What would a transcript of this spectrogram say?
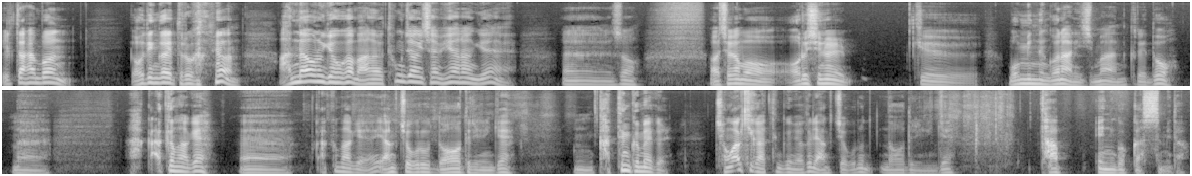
일단 한번 어딘가에 들어가면 안 나오는 경우가 많아요. 통장이 참 희한한 게. 에, 그래서 어, 제가 뭐 어르신을 그 못 믿는 건 아니지만 그래도 네. 아, 깔끔하게 에, 깔끔하게 양쪽으로 넣어드리는 게 음, 같은 금액을 정확히 같은 금액을 양쪽으로 넣어드리는 게 답인 것 같습니다.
